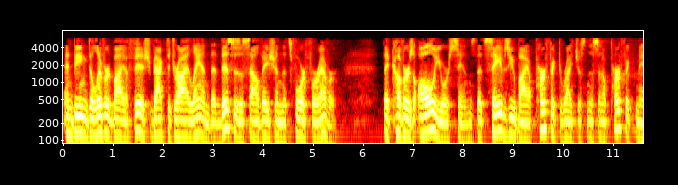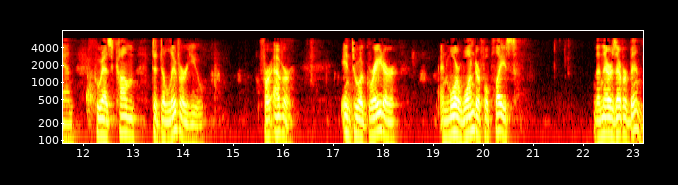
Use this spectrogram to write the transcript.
and being delivered by a fish back to dry land, that this is a salvation that's for forever, that covers all your sins, that saves you by a perfect righteousness and a perfect man who has come to deliver you forever into a greater and more wonderful place than there has ever been.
